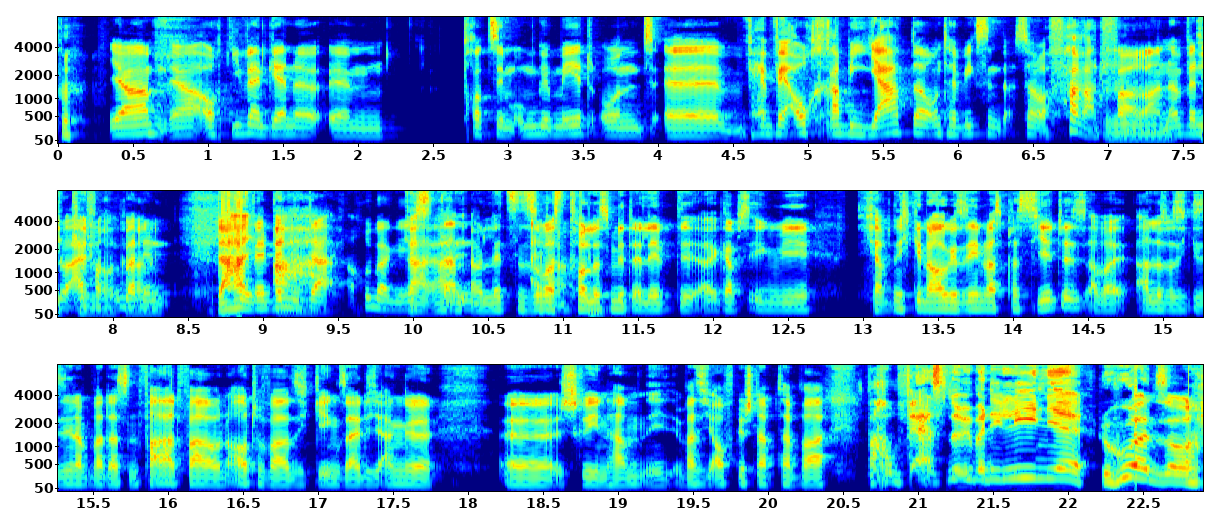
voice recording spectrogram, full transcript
ja, ja, auch die werden gerne ähm, trotzdem umgemäht und äh, wer, wer auch rabiat da unterwegs sind, sind auch Fahrradfahrer, mm, ne? Wenn du einfach über den, da, wenn, wenn ah, du da rüber gehst, da dann. Ich letztens sowas Tolles miterlebt, da gab es irgendwie, ich habe nicht genau gesehen, was passiert ist, aber alles, was ich gesehen habe, war, dass ein Fahrradfahrer und ein Autofahrer sich gegenseitig angeschrien haben. Was ich aufgeschnappt habe, war, warum fährst du über die Linie, du Hurensohn?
